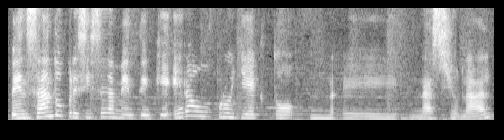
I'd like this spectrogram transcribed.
pensando precisamente en que era un proyecto nacional,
